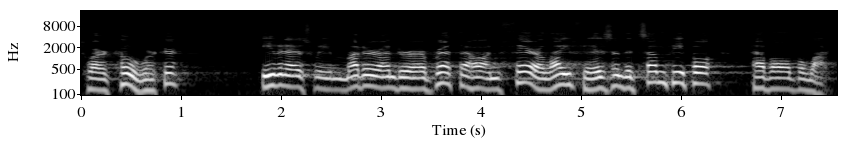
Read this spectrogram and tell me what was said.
to our coworker, even as we mutter under our breath how unfair life is and that some people have all the luck.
